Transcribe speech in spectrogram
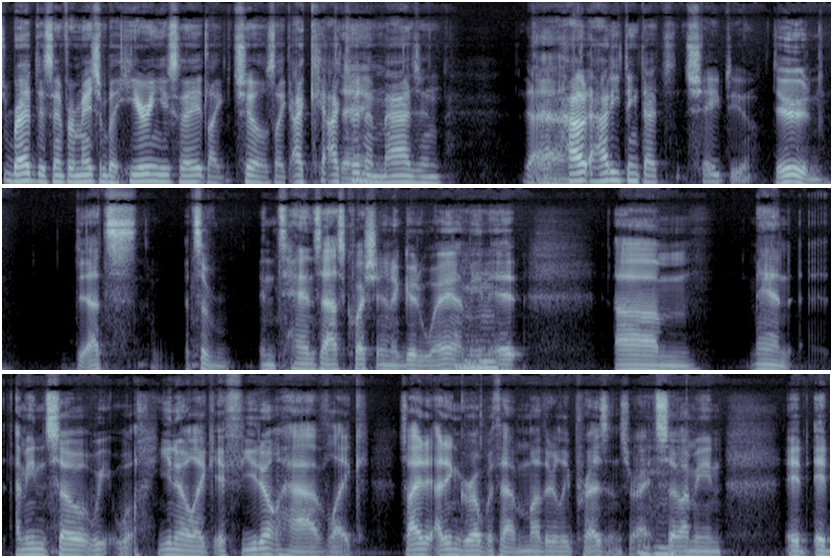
read this information, but hearing you say it like chills. Like I, I couldn't imagine that. Yeah. How how do you think that shaped you? Dude, that's that's a intense ass question in a good way. I mean, Mhm. it um man, I mean, so we well, you know like if you don't have like so I, I didn't grow up with that motherly presence, right? Mhm. So I mean, it it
